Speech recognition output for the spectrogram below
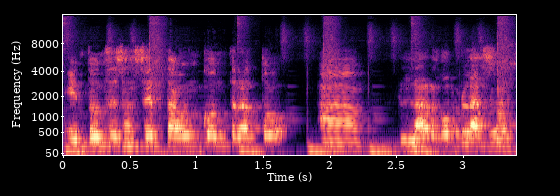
Entonces acepta un contrato a largo plazo,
